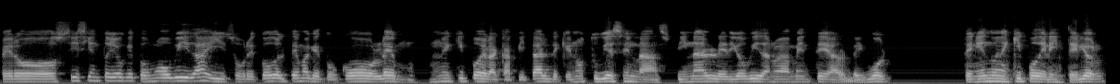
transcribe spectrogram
pero sí siento yo que tomó vida y sobre todo el tema que tocó Lemos, un equipo de la capital de que no estuviese en la final le dio vida nuevamente al béisbol, teniendo un equipo del interior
